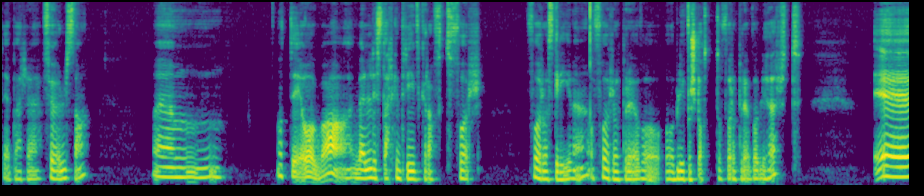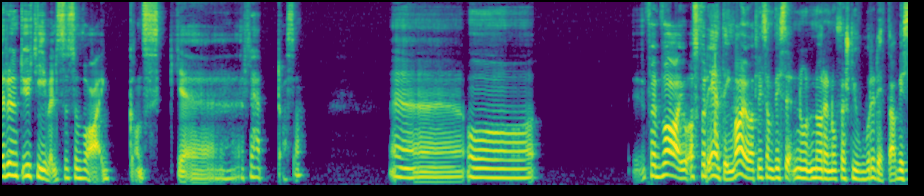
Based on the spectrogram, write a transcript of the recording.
det er bare følelser. Um, at det òg var en veldig sterk drivkraft for, for, å skrive, og for å prøve å, å, bli forstått, og for å prøve å bli hørt. eh, rundt utgivelse så var jeg ganske redd, altså. Eh, og For jeg altså ting var jo at liksom hvis når jeg nå først gjorde dette, hvis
